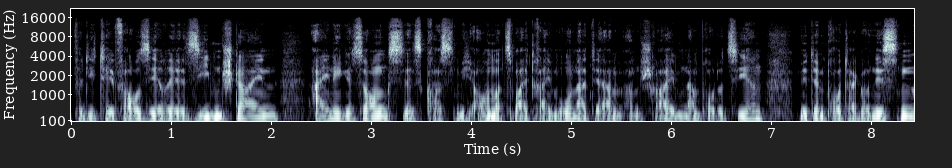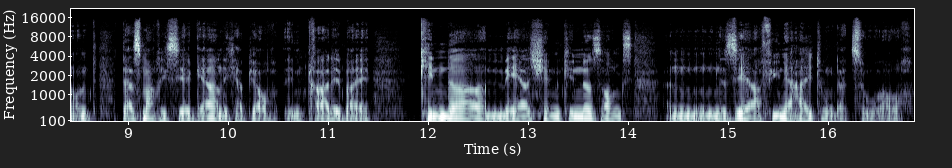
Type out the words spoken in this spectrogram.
für die TV-Serie Siebenstein einige Songs. Es kostet mich auch immer zwei, drei Monate am, am Schreiben, am Produzieren mit den Protagonisten und das mache ich sehr gern. Ich habe ja auch gerade bei Kindermärchen, Kindersongs eine sehr affine Haltung dazu auch.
